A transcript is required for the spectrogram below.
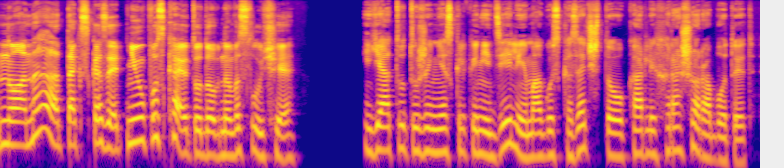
«Но она, так сказать, не упускает удобного случая». «Я тут уже несколько недель и могу сказать, что Карли хорошо работает».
